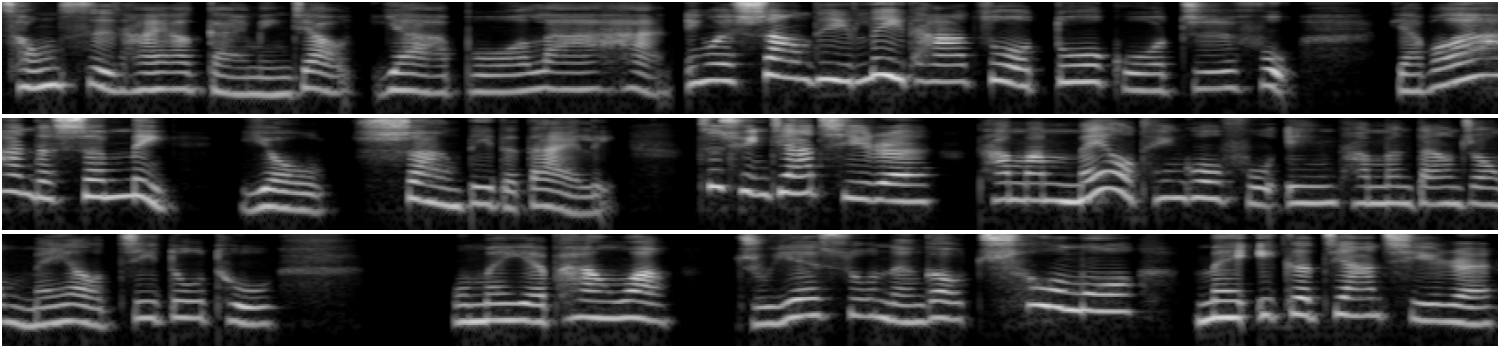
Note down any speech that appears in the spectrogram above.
从此他要改名叫亚伯拉罕，因为上帝立他做多国之父。亚伯拉罕的生命有上帝的带领。这群加其人，他们没有听过福音，他们当中没有基督徒。我们也盼望。主耶稣能够触摸每一个加其人，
